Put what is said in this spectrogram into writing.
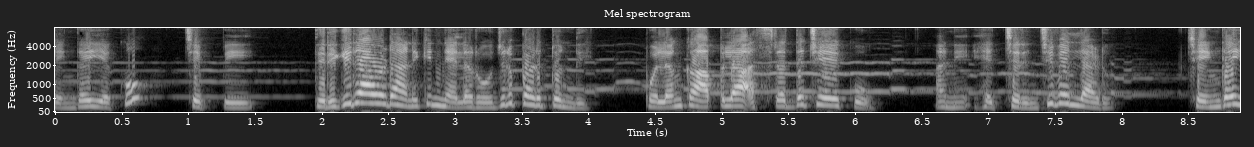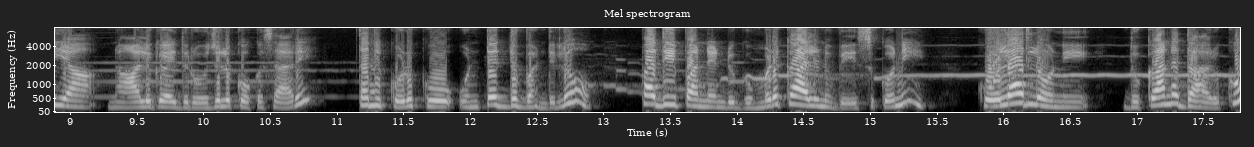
చెంగయ్యకు చెప్పి తిరిగి రావడానికి నెల రోజులు పడుతుంది. పొలం కాపలా అశ్రద్ధ చేయకు అని హెచ్చరించి వెళ్ళాడు. చెంగయ్య నాలుగైదు రోజులకొకసారి తన కొడుకు ఒంటెద్దు బండిలో పది పన్నెండు గుమ్మడికాయలను వేసుకొని కోలార్లోని దుకాణదారుకు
